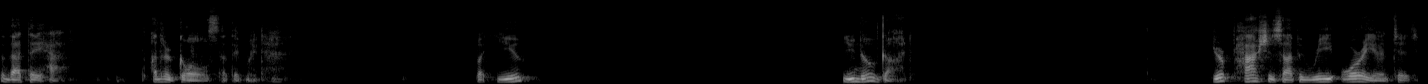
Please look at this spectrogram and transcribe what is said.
that they have, other goals that they might have. But you, you know God. Your passions have been reoriented.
